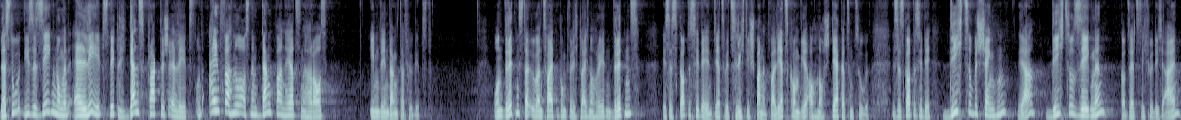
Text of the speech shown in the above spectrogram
dass du diese Segnungen erlebst, wirklich ganz praktisch erlebst und einfach nur aus einem dankbaren Herzen heraus ihm den Dank dafür gibst. Und drittens, da über den zweiten Punkt will ich gleich noch reden, drittens ist es Gottes Idee, und jetzt wird es richtig spannend, weil jetzt kommen wir auch noch stärker zum Zuge, ist es Gottes Idee, dich zu beschenken, ja, dich zu segnen, Gott setzt sich für dich ein,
